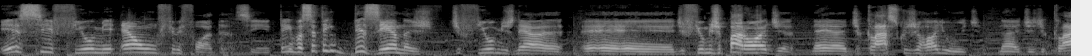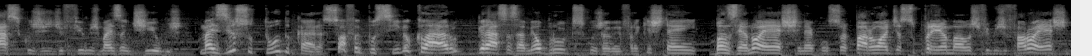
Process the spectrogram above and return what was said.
esse filme é um filme foda, assim. Tem, você tem dezenas de filmes, né, é, de filmes de paródia, né, de clássicos de Hollywood, né, de, de clássicos de, de, filmes mais antigos. Mas isso tudo, cara, só foi possível, claro, graças a Mel Brooks com o Jovem Frankenstein, Banzé Oeste, né, com sua paródia suprema aos filmes de faroeste.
